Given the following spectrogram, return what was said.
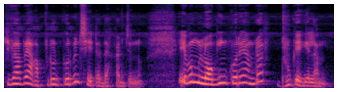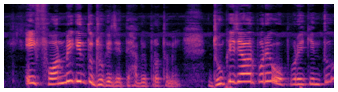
কীভাবে আপলোড করবেন সেটা দেখার জন্য। এবং লগ করে আমরা ঢুকে গেলাম। এই ফর্মে কিন্তু ঢুকে যেতে হবে প্রথমে। ঢুকে যাওয়ার পরে ওপরে কিন্তু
